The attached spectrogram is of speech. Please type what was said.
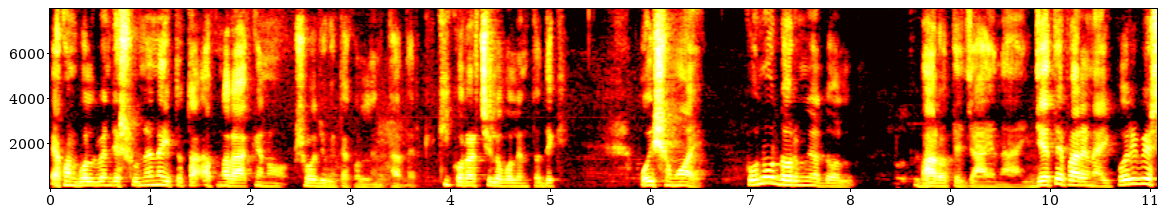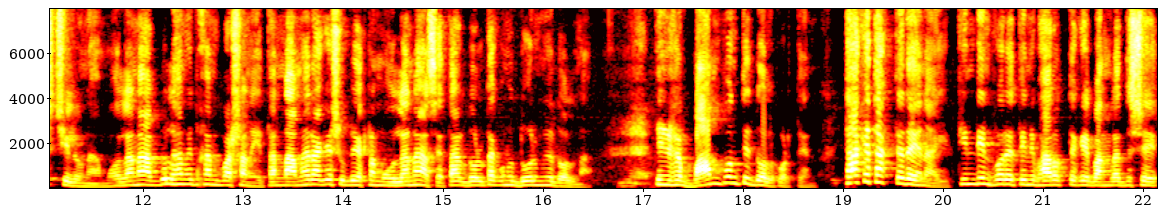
এখন বলবেন যে শুনে নাই তো তা আপনারা কেন সহযোগিতা করলেন তাদেরকে? কি করার ছিল বলেন তো দেখি। ওই সময় কোনো ধর্মীয় দল ভারতে যায় নাই যেতে পারে নাই পরিবেশ ছিল না। মৌলানা আব্দুল হামিদ খান বাসানি তার নামের আগে শুধু একটা মৌলানা আছে তার দলটা কোনো ধর্মীয় দল না। তিনি একটা বামপন্থী দল করতেন। তাকে থাকতে দেয় নাই। তিন দিন পরে তিনি ভারত থেকে বাংলাদেশে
